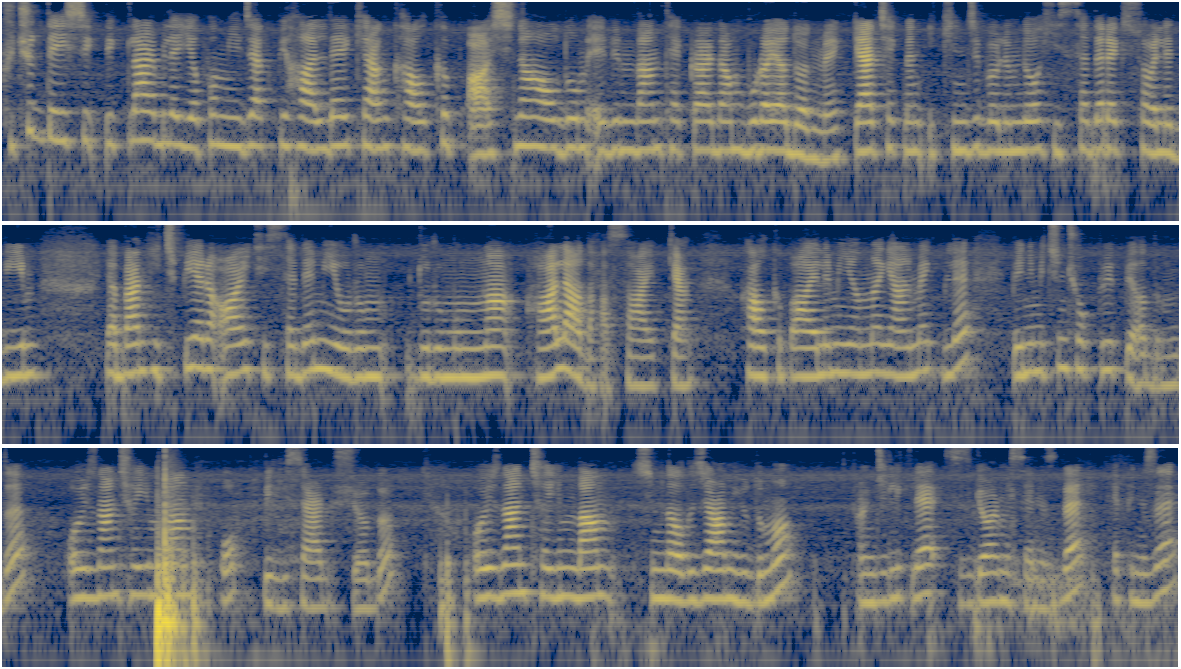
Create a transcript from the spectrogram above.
küçük değişiklikler bile yapamayacak bir haldeyken kalkıp aşina olduğum evimden tekrardan buraya dönmek. Gerçekten ikinci bölümde o hissederek söylediğim ya ben hiçbir yere ait hissedemiyorum durumuna hala daha sahipken kalkıp ailemin yanına gelmek bile benim için çok büyük bir adımdı. O yüzden çayımdan hop bilgisayar düşüyordu. O yüzden çayımdan şimdi alacağım yudumu öncelikle siz görmeseniz de hepinize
